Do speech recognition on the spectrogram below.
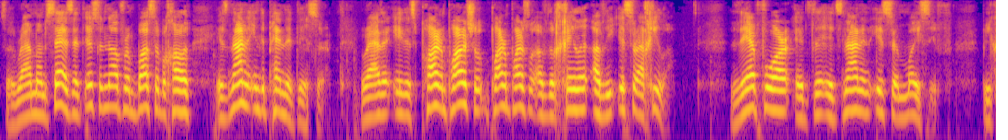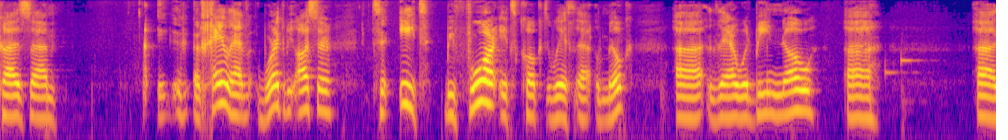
So the Rambam says that Isser now from Basar is not an independent Isser. Rather, it is part and parcel, part and parcel of the chela, of the Isser Achila. Therefore, it's it's not an Isser Moisif because um, a chelev were to be usher to eat before it's cooked with uh, milk, uh, there would be no uh, uh,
